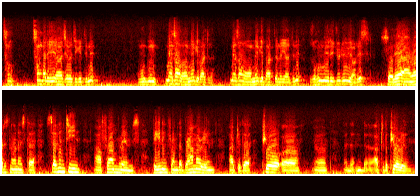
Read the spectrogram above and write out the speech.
창 창발이야 제가 지게 되네 오늘 내가 매게 받으라. 내가 매게 받으라 해야 되네. 조금 내리 줄여야 그래서 So there are what is known as the 17 uh, form rims, beginning from the Brahma rim up to the pure uh, uh, up to the pure rim.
